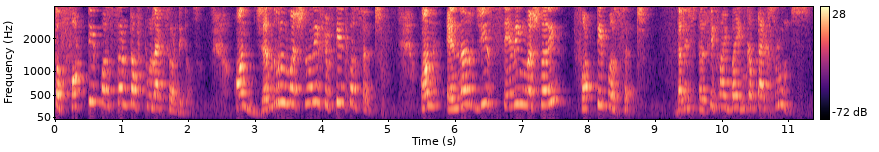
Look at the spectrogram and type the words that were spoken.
So 40% of 2 lakh 70,000. On general machinery, 15%. On energy saving machinery, 40%. That is specified by income tax rules.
